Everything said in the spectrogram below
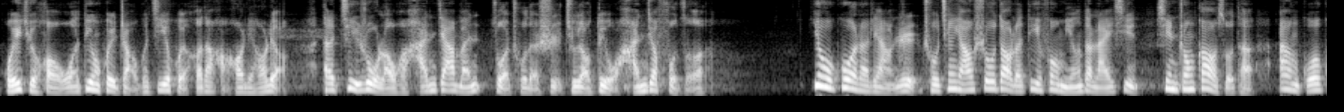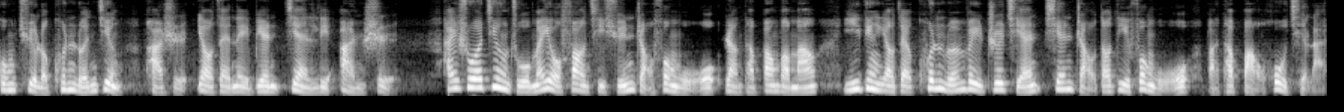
回去后我定会找个机会和他好好聊聊。他进入了我韩家门，做出的事就要对我韩家负责。又过了两日，楚清瑶收到了帝凤鸣的来信，信中告诉他，安国公去了昆仑镜，怕是要在那边建立暗室。还说靖主没有放弃寻找凤舞，让他帮帮忙，一定要在昆仑卫之前先找到帝凤舞，把他保护起来。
